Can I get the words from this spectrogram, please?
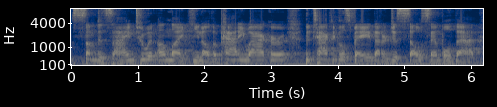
some design to it, unlike you know the Patty Whacker, the Tactical Spade that are just so simple that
